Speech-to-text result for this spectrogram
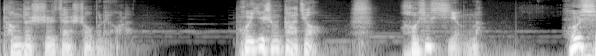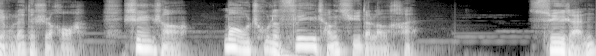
疼得实在受不了了。我一声大叫，好像醒了。我醒来的时候啊，身上冒出了非常虚的冷汗。虽然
